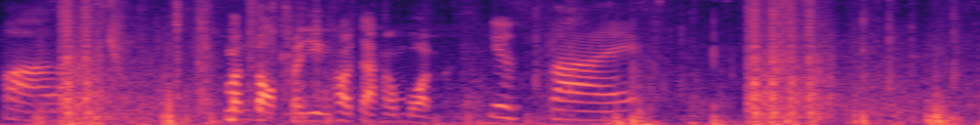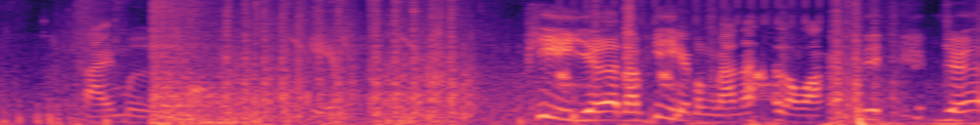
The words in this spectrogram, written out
ขวาเหรอมันดรอปมายิงเขาจากข้างบนอยู่ซ้าย ซ้ายมือของเกม พี่เยอะนะพี่ตรงนั้นนะระวังนะพี่เยอะ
